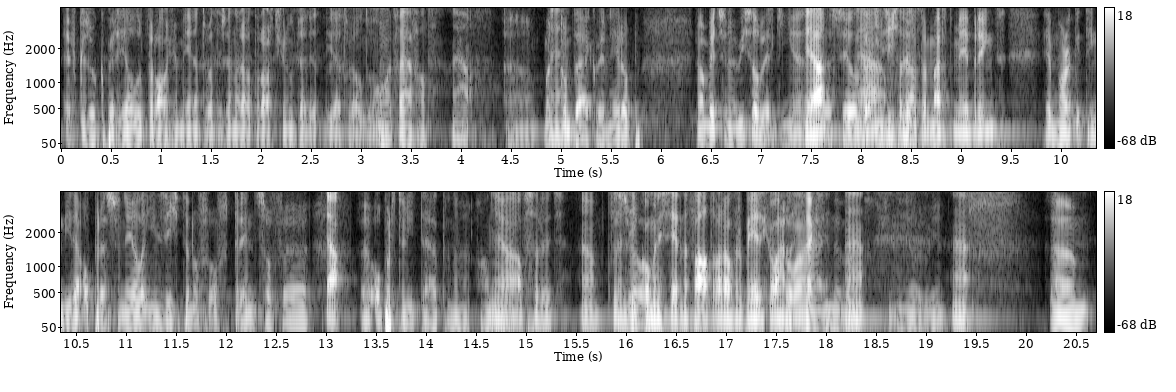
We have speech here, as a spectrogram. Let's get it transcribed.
Even ook weer heel veralgemenend, want er zijn er uiteraard genoeg dat, die dat wel doen. Ongetwijfeld, ja. Uh, maar het komt eigenlijk weer neer op ja, een beetje een wisselwerking. Hè? Ja, uh, sales ja, dat inzichten uit de markt meebrengt en marketing die dat operationele inzichten of, of trends of uh, ja. uh, opportuniteiten aanbrengt. Ja, absoluut. Ja. Zijn die wel... communicerende vaten waarover bezig waren straks. Ja, inderdaad. Een heel goeie. Ja. Um,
